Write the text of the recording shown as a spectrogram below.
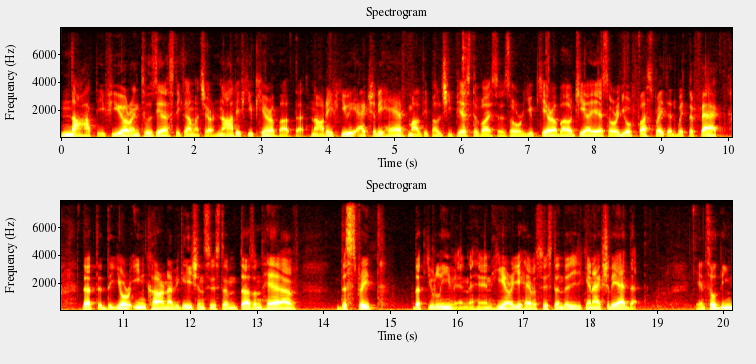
Not if you are enthusiastic amateur, not if you care about that, not if you actually have multiple GPS devices or you care about GIS or you're frustrated with the fact that the, the, your in-car navigation system doesn't have the street that you live in. And here you have a system that you can actually add that. And so the,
